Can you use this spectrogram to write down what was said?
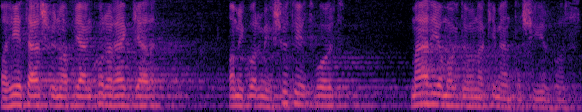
A hét első napján kora reggel, amikor még sötét volt, Mária Magdolna kiment a sírhoz.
